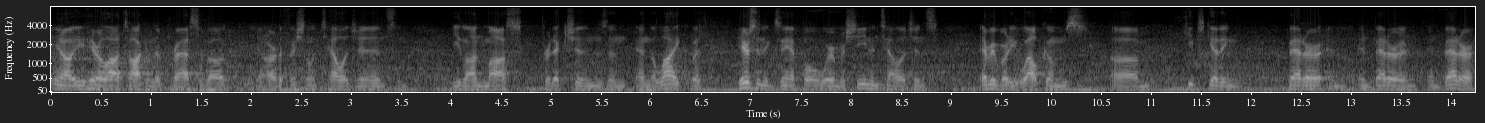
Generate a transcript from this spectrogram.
you know, you hear a lot of talk in the press about you know, artificial intelligence and Elon Musk predictions and, and the like, but here's an example where machine intelligence, everybody welcomes, um, keeps getting better and, and better and, and better.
